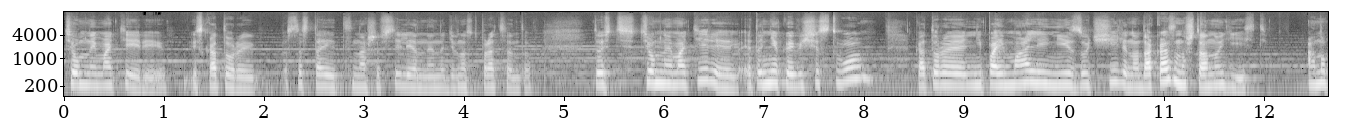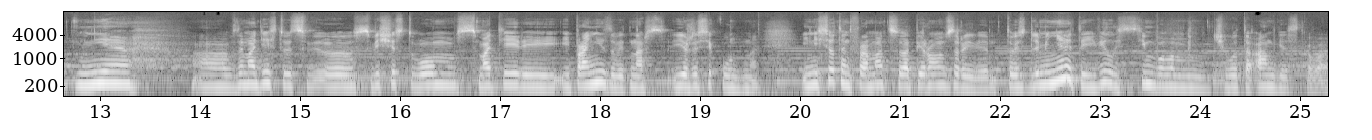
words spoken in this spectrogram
темной материи, из которой состоит наша Вселенная на 90%. То есть темная материя – это некое вещество, которое не поймали, не изучили, но доказано, что оно есть. Оно не а, взаимодействует с, э, с веществом, с материей и пронизывает нас ежесекундно и несет информацию о первом взрыве. То есть для меня это явилось символом чего-то ангельского.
